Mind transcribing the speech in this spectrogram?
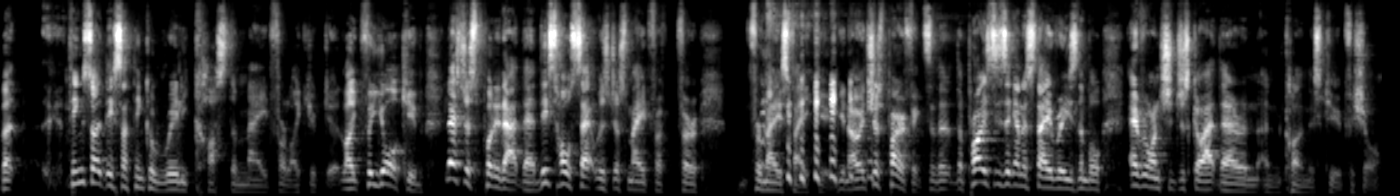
but things like this i think are really custom made for like your like for your cube let's just put it out there this whole set was just made for for for may's Fae cube you know it's just perfect so the, the prices are going to stay reasonable everyone should just go out there and, and clone this cube for sure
